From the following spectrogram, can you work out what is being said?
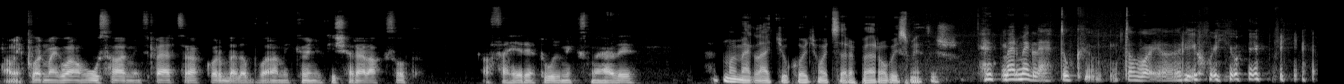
amikor meg van 20-30 perce, akkor bedob valami könnyű kis relaxot a fehérje túlmix mellé. Hát majd meglátjuk, hogy hogy szerepel Robbie Smith is. Hát már megláttuk tavaly a Riói olimpián.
